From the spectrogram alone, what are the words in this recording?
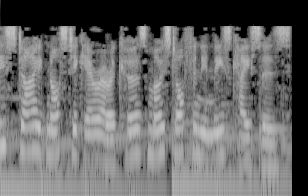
This diagnostic error occurs most often in these cases.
